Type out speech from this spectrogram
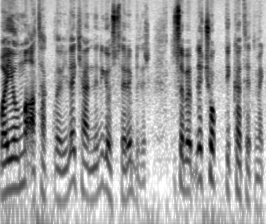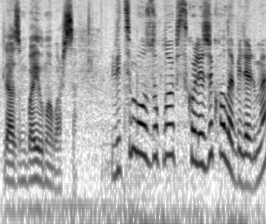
bayılma ataklarıyla kendini gösterebilir. Bu sebeple çok dikkat etmek lazım bayılma varsa. Ritim bozukluğu psikolojik olabilir mi?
